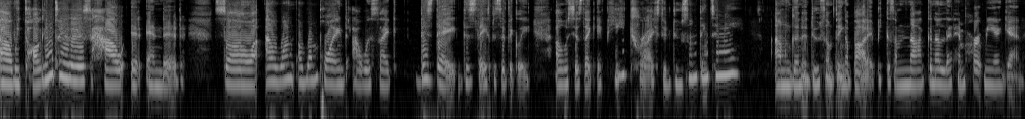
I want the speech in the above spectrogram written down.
uh, we talked. Let me tell you guys how it ended. So at one at one point, I was like, this day, this day specifically, I was just like, if he tries to do something to me, I'm gonna do something about it because I'm not gonna let him hurt me again.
